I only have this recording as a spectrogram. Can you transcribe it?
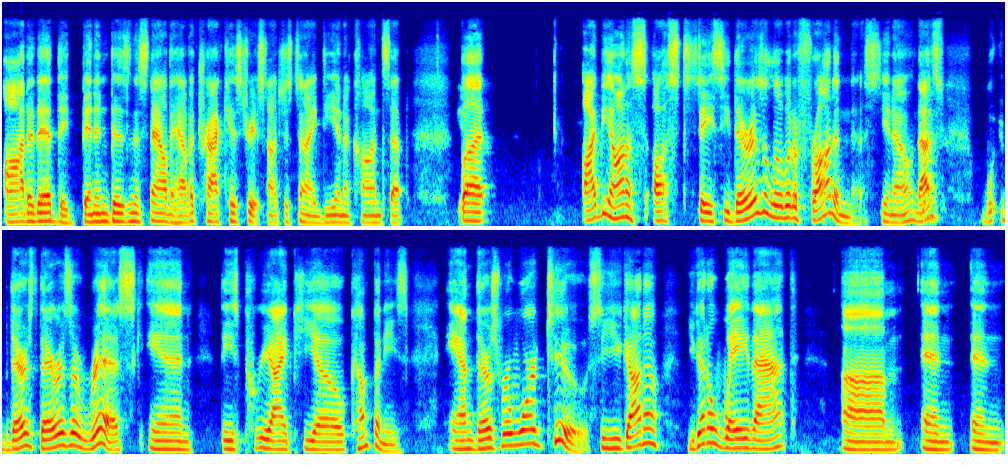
audited they've been in business now they have a track history it's not just an idea and a concept yeah. but i'd be honest uh, stacy there is a little bit of fraud in this you know that's yeah. there's there is a risk in these pre-ipo companies and there's reward too so you gotta you gotta weigh that um, and and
